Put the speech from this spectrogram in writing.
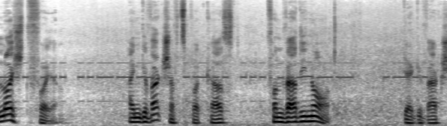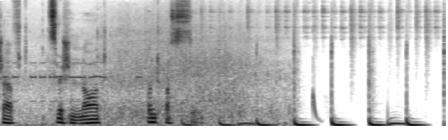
Leuchtfeuer, ein Gewerkschaftspodcast von Verdi Nord, der Gewerkschaft zwischen Nord- und Ostsee.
